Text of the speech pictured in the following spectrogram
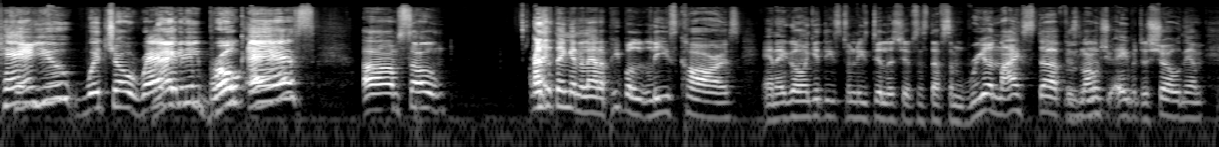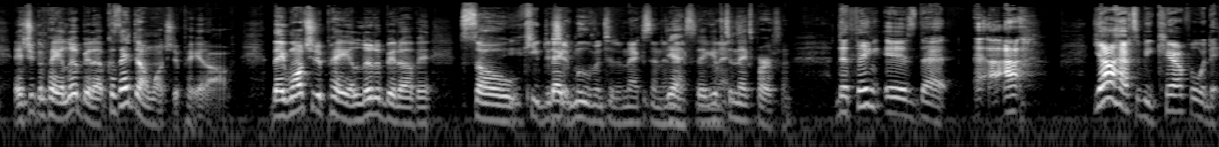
can, can you you? with your raggedy, Raggedy, broke broke ass? Um, so that's the thing in Atlanta. People lease cars and they go and get these from these dealerships and stuff. Some real nice stuff Mm-hmm. as long as you're able to show them that you can pay a little bit of because they don't want you to pay it off. They want you to pay a little bit of it. So you keep this they- shit moving to the next and the Yes, next. they give it to the next person. the thing is that I, I, y'all have to be careful with the,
